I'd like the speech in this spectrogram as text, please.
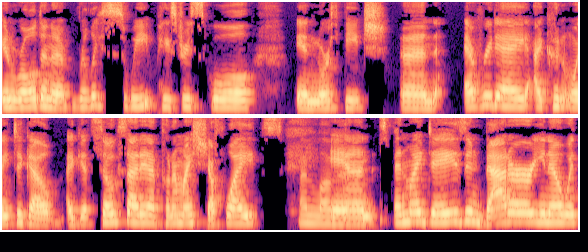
enrolled in a really sweet pastry school in North Beach. And every day. I couldn't wait to go. I get so excited. I put on my chef whites I love and it. spend my days in batter, you know, with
